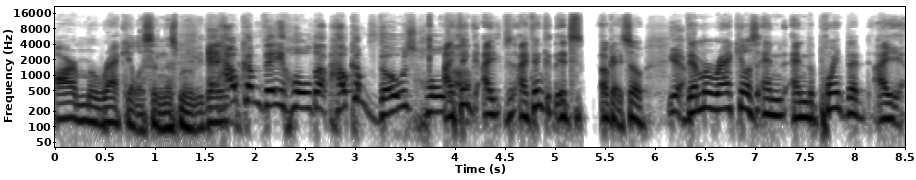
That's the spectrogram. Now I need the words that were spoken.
are miraculous in this movie. They- And how come they hold up? How come those hold I up? think I I think it's okay. So Yeah. they're miraculous, and and the point that I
